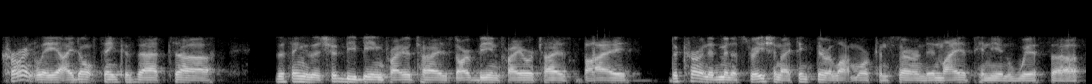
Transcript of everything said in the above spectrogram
currently, I don't think that uh, the things that should be being prioritized are being prioritized by the current administration. I think they're a lot more concerned, in my opinion, with uh,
